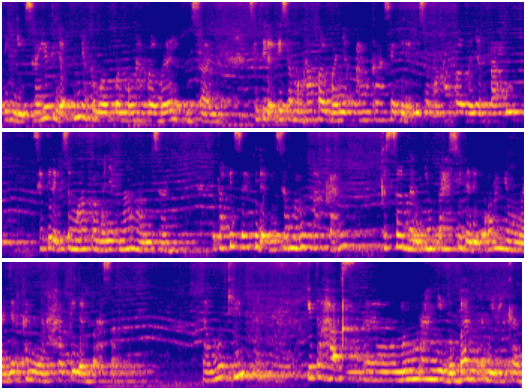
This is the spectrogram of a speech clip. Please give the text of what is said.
tinggi. Saya tidak punya kemampuan menghafal baik misalnya. Saya tidak bisa menghafal banyak angka, saya tidak bisa menghafal banyak tahun, saya tidak bisa menghafal banyak nama misalnya. Tetapi saya tidak bisa melupakan kesan dan impresi dari orang yang mengajarkan dengan hati dan perasaan. Nah mungkin kita harus uh, mengurangi beban pendidikan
